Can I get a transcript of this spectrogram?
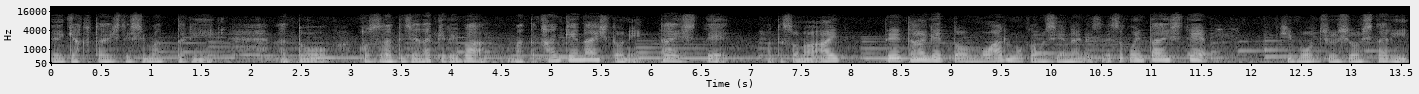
虐待してしまったりあと子育てじゃなければまた関係ない人に対してまたその相手でターゲットもあるのかもしれないですねそこに対して誹謗中傷したり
